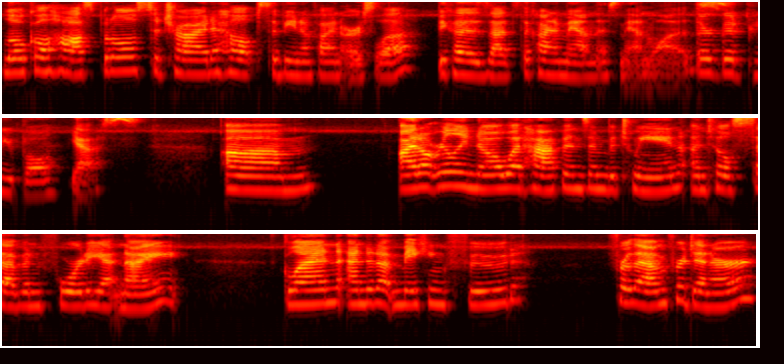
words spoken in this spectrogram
local hospitals to try to help Sabina find Ursula because that's the kind of man this man was. They're good people. Yes. Um I don't really know what happens in between until 7:40 at night. Glenn ended up making food for them for dinner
